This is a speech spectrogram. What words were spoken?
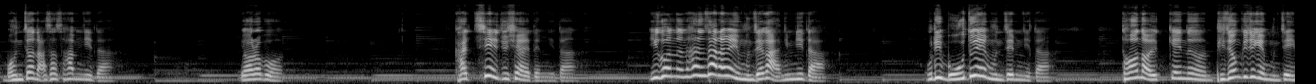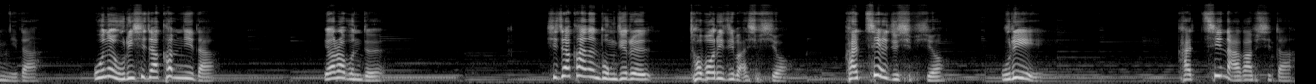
먼저 나서서 합니다. 여러분, 같이 해주셔야 됩니다. 이거는 한 사람의 문제가 아닙니다. 우리 모두의 문제입니다. 더 넓게는 비정규직의 문제입니다. 오늘 우리 시작합니다. 여러분들, 시작하는 동지를 저버리지 마십시오. 같이 해주십시오. 우리 같이 나갑시다.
